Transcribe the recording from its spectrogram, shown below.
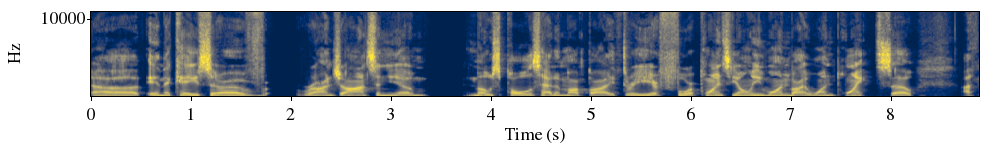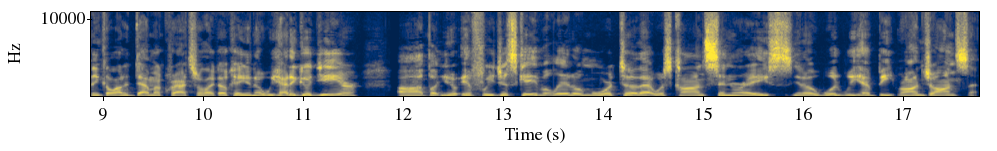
Uh, in the case of Ron Johnson, you know most polls had him up by three or four points. He only won by one point. So I think a lot of Democrats are like, okay, you know, we had a good year. Uh, but you know, if we just gave a little more to that Wisconsin race, you know, would we have beat Ron Johnson?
